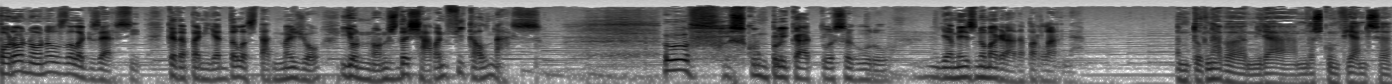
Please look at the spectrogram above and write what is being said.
però no en els de l'exèrcit, que depenien de l'estat major i on no ens deixaven ficar el nas. Uf, és complicat, t'ho asseguro. I a més no m'agrada parlar-ne. Em tornava a mirar amb desconfiança,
